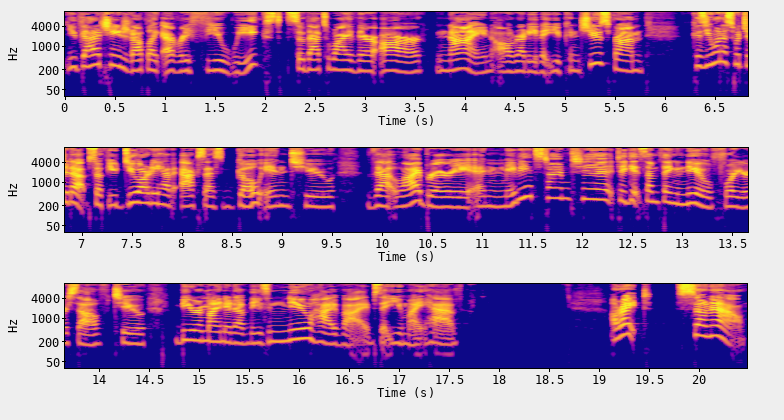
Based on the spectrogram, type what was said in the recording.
You've got to change it up like every few weeks. So that's why there are nine already that you can choose from because you want to switch it up. So if you do already have access, go into that library and maybe it's time to to get something new for yourself to be reminded of these new high vibes that you might have. All right. So now,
